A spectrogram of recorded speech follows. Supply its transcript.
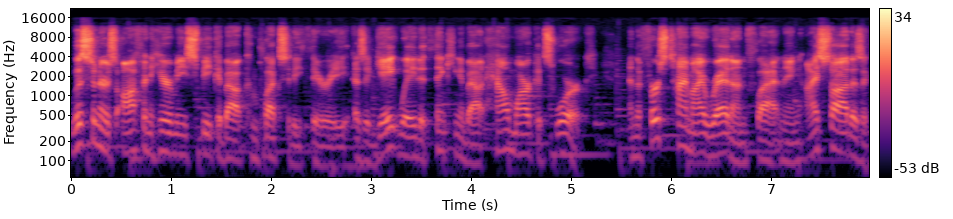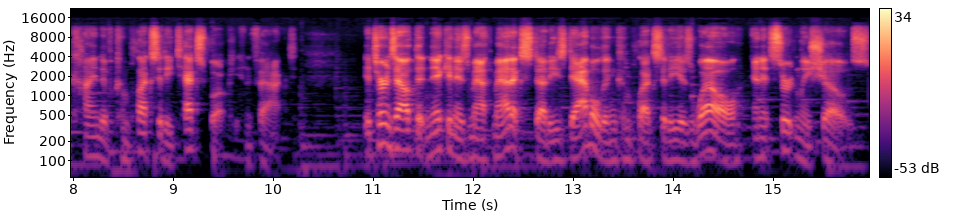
Listeners often hear me speak about complexity theory as a gateway to thinking about how markets work. And the first time I read Unflattening, I saw it as a kind of complexity textbook, in fact. It turns out that Nick in his mathematics studies dabbled in complexity as well, and it certainly shows.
